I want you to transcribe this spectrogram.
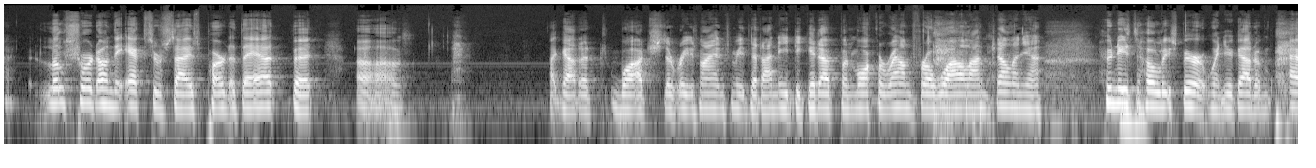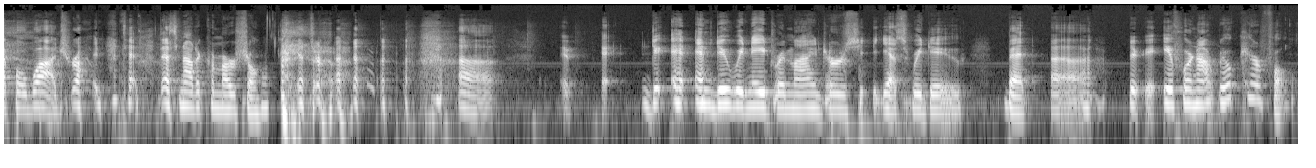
a little short on the exercise part of that, but uh, I got a watch that reminds me that I need to get up and walk around for a while. I'm telling you. Who needs the Holy Spirit when you got an Apple Watch, right? That, that's not a commercial. Do, and do we need reminders? Yes, we do. But uh, if we're not real careful,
